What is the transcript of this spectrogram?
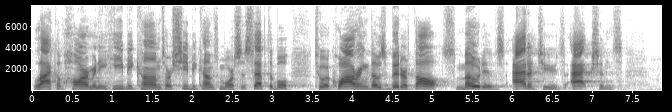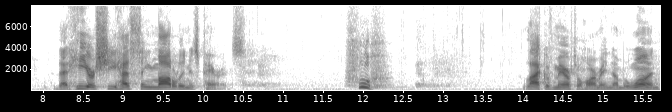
lack of harmony, he becomes or she becomes more susceptible to acquiring those bitter thoughts, motives, attitudes, actions that he or she has seen modeled in his parents. Whew. Lack of marital harmony, number one.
